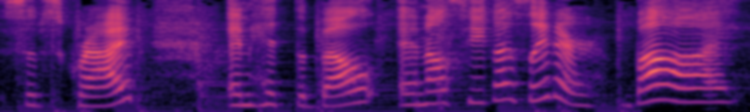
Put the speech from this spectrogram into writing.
subscribe and hit the bell, and I'll see you guys later. Bye!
